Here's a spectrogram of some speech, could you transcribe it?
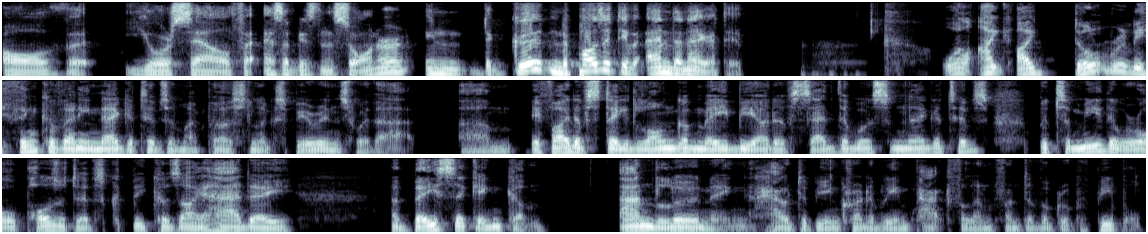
of yourself as a business owner in the good and the positive and the negative? Well, I, I don't really think of any negatives in my personal experience with that. Um, if I'd have stayed longer, maybe I'd have said there were some negatives, but to me, they were all positives because I had a a basic income and learning how to be incredibly impactful in front of a group of people,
